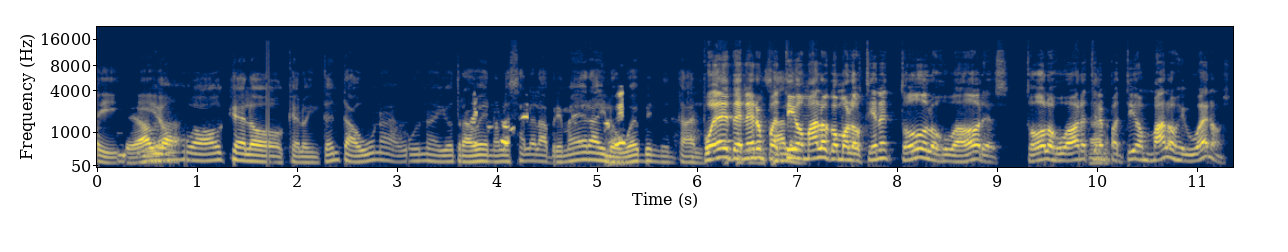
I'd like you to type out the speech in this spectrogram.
y, es un jugador que lo, que lo intenta una, una y otra vez, no le sale la primera y lo vuelve a intentar. Puede tener un partido malo como los tienen todos los jugadores. Todos los jugadores tienen partidos malos y buenos.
